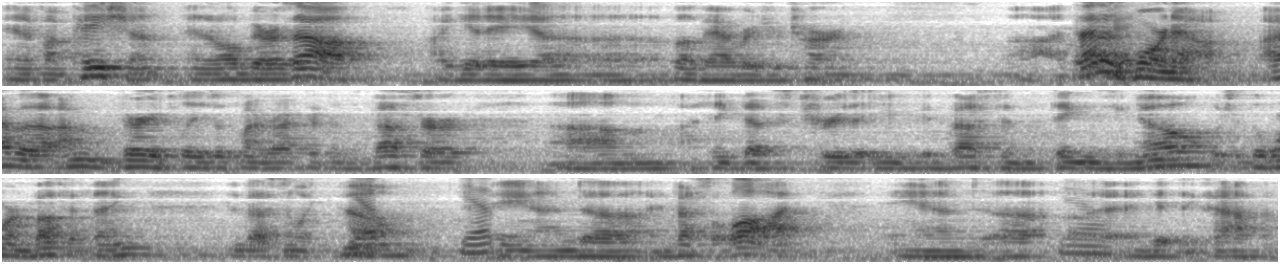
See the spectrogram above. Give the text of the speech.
and if I'm patient and it all bears out, I get a, uh, above average return. Uh, that is borne out. I have a, I'm very pleased with my record as an investor. Um, I think that's true that you invest in things you know, which is the Warren Buffett thing invest in what you know, yep. Yep. and uh, invest a lot, and uh, yeah. and get things happen.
